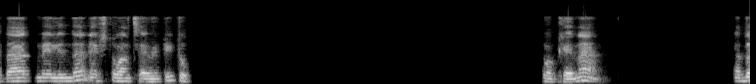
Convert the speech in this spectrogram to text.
ಅದಾದ್ಮೇಲಿಂದ ನೆಕ್ಸ್ಟ್ ಒನ್ ಸೆವೆಂಟಿ ಟು ಓಕೆನಾ ಅದು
